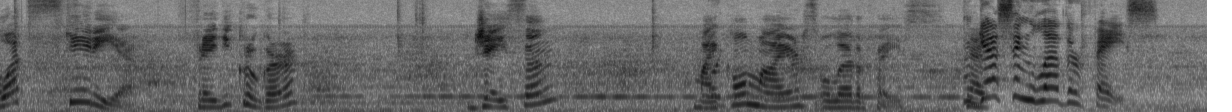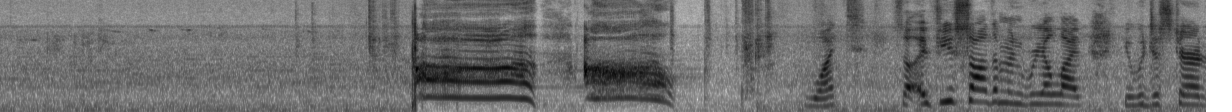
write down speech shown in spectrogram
What's scarier? Freddy Krueger, Jason, Michael Myers, or Leatherface? I'm guessing Leatherface. Ah! Oh! What? So if you saw them in real life, you would just start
